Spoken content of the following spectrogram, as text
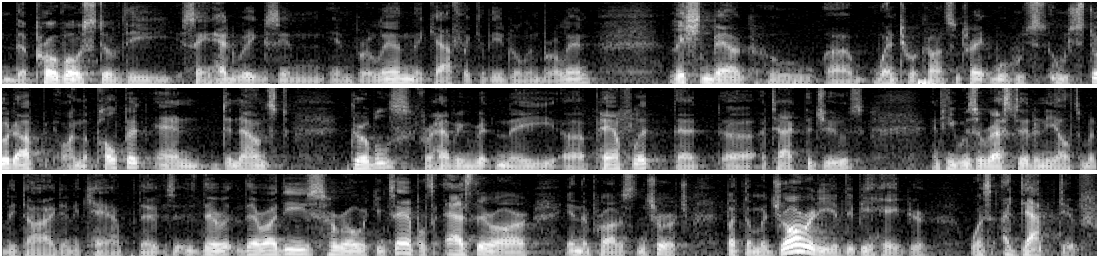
the provost of the St. Hedwig's in, in Berlin, the Catholic Cathedral in Berlin, Lichtenberg, who uh, went to a concentrate, who, who stood up on the pulpit and denounced Goebbels for having written a uh, pamphlet that uh, attacked the Jews. And he was arrested and he ultimately died in a camp. There, there, there are these heroic examples, as there are in the Protestant church. But the majority of the behavior was adaptive.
